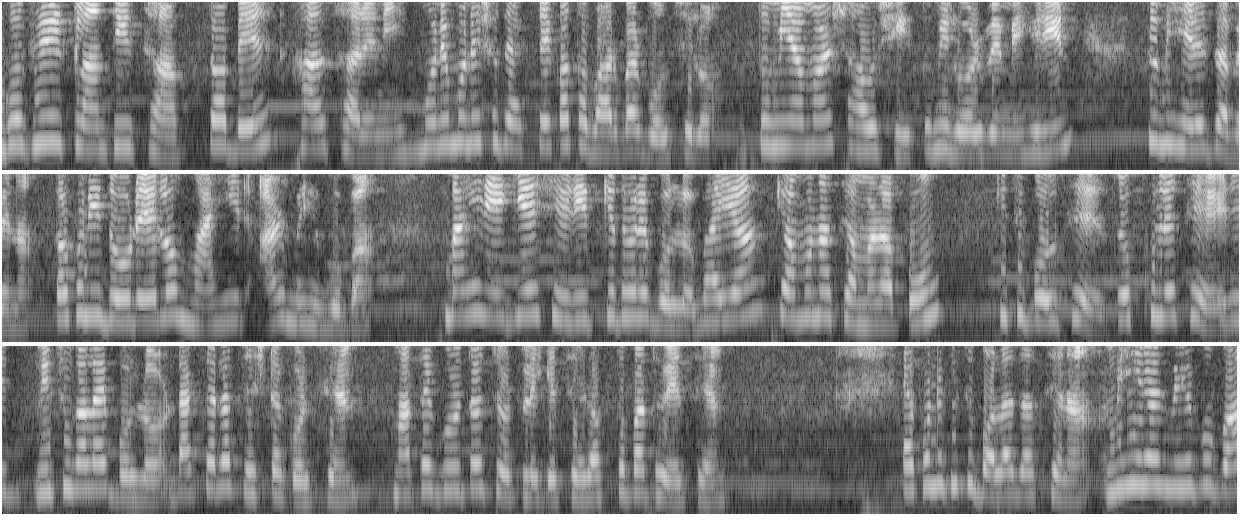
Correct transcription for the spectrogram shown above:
গভীর ক্লান্তির ছাপ, তবে হাল ছাড়েনি। মনে মনে শুধু একটাই কথা বারবার বলছিল, তুমি আমার সাহসী, তুমি লড়বে মেহেরিন, তুমি হেরে যাবে না। তখনই দৌড়ে এলো মাহির আর মেহবুবা। মাহির এগিয়ে এসে হৃদকে ধরে বলল, ভাইয়া, কেমন আছে আমার আপু? কিছু বলছে, চোখ খুলেছে? নিচু গলায় বলল, ডাক্তাররা চেষ্টা করছেন। মাথায় গুরুতর চোট লেগেছে, রক্তপাত হয়েছে। এখনও কিছু বলা যাচ্ছে না। মিহির আর মেহবুবা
